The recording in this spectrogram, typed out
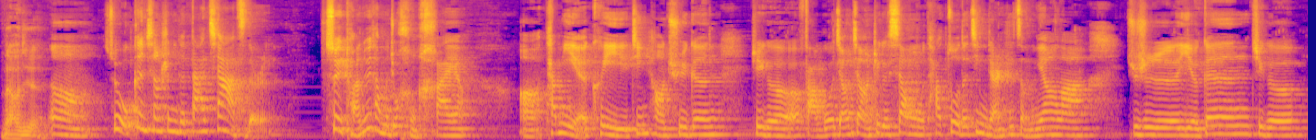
了解，嗯，所以我更像是那个搭架子的人，所以团队他们就很嗨呀、啊，他们也可以经常去跟这个法国讲讲这个项目他做的进展是怎么样啦，就是也跟这个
